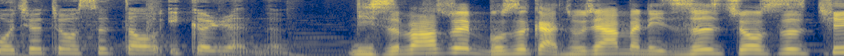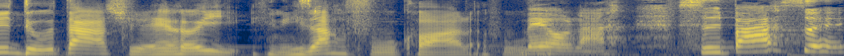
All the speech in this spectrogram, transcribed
我就就是都一个人了。你十八岁不是赶出家门，你只是就是去读大学而已。你这样浮夸了，浮夸没有啦，十八岁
